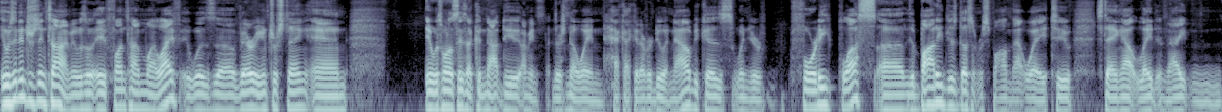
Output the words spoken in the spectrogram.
it was an interesting time. It was a, a fun time in my life. It was uh, very interesting, and it was one of those things I could not do. I mean, there's no way in heck I could ever do it now because when you're 40 plus, uh, the body just doesn't respond that way to staying out late at night and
